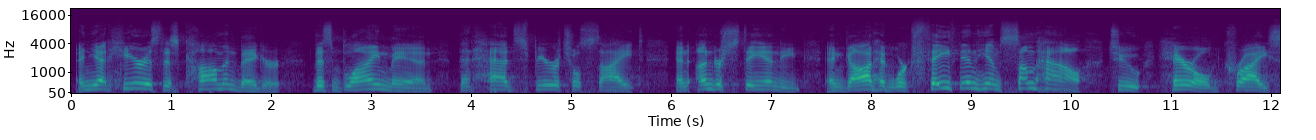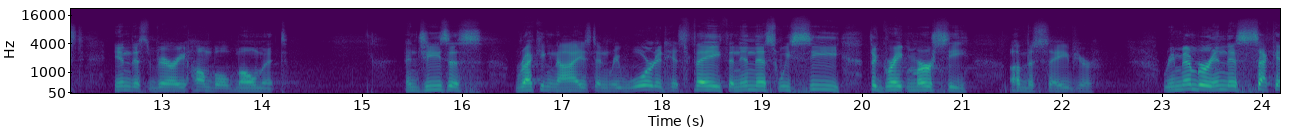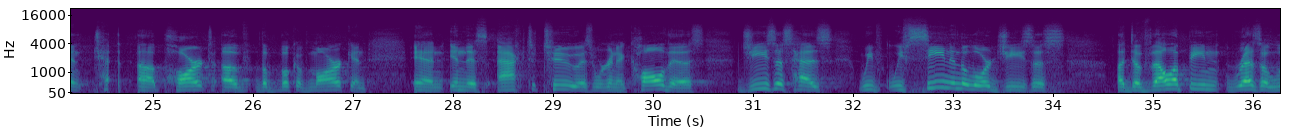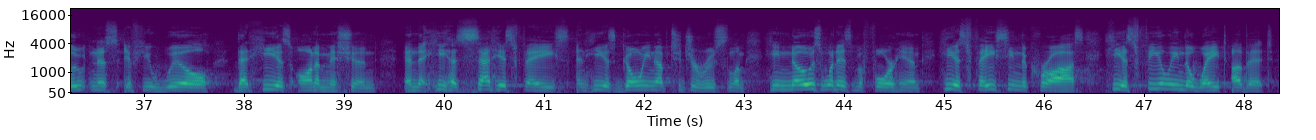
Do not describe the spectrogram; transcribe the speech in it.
And yet, here is this common beggar, this blind man that had spiritual sight and understanding, and God had worked faith in him somehow to herald Christ in this very humble moment. And Jesus recognized and rewarded his faith. And in this, we see the great mercy of the Savior. Remember, in this second uh, part of the book of Mark and, and in this Act 2, as we're going to call this, Jesus has, we've, we've seen in the Lord Jesus a developing resoluteness, if you will, that he is on a mission and that he has set his face and he is going up to Jerusalem. He knows what is before him. He is facing the cross, he is feeling the weight of it.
